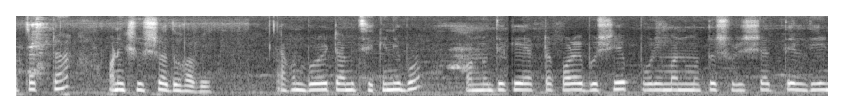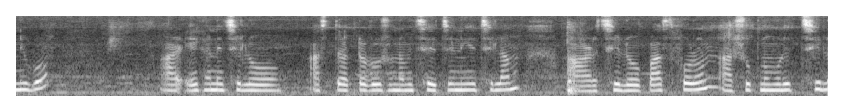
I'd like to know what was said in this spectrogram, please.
আচারটা অনেক সুস্বাদু হবে। এখন বড়ইটা আমি ছেঁকে নিব। অন্যদিকে একটা কড়াই বসিয়ে পরিমাণ মতো সরিষার তেল দিয়ে নিব। আর এখানে ছিল আস্ত একটা রসুন আমি ছেঁচে নিয়েছিলাম। আর ছিল পাঁচফোড়ন আর শুকনো মরিচ ছিল।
